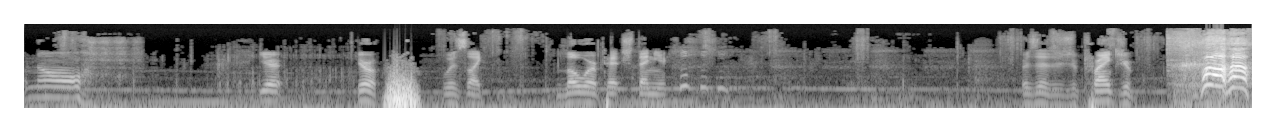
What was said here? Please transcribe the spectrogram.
Oh no. Your your was like lower pitch than your Or is it a prank your Ah!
